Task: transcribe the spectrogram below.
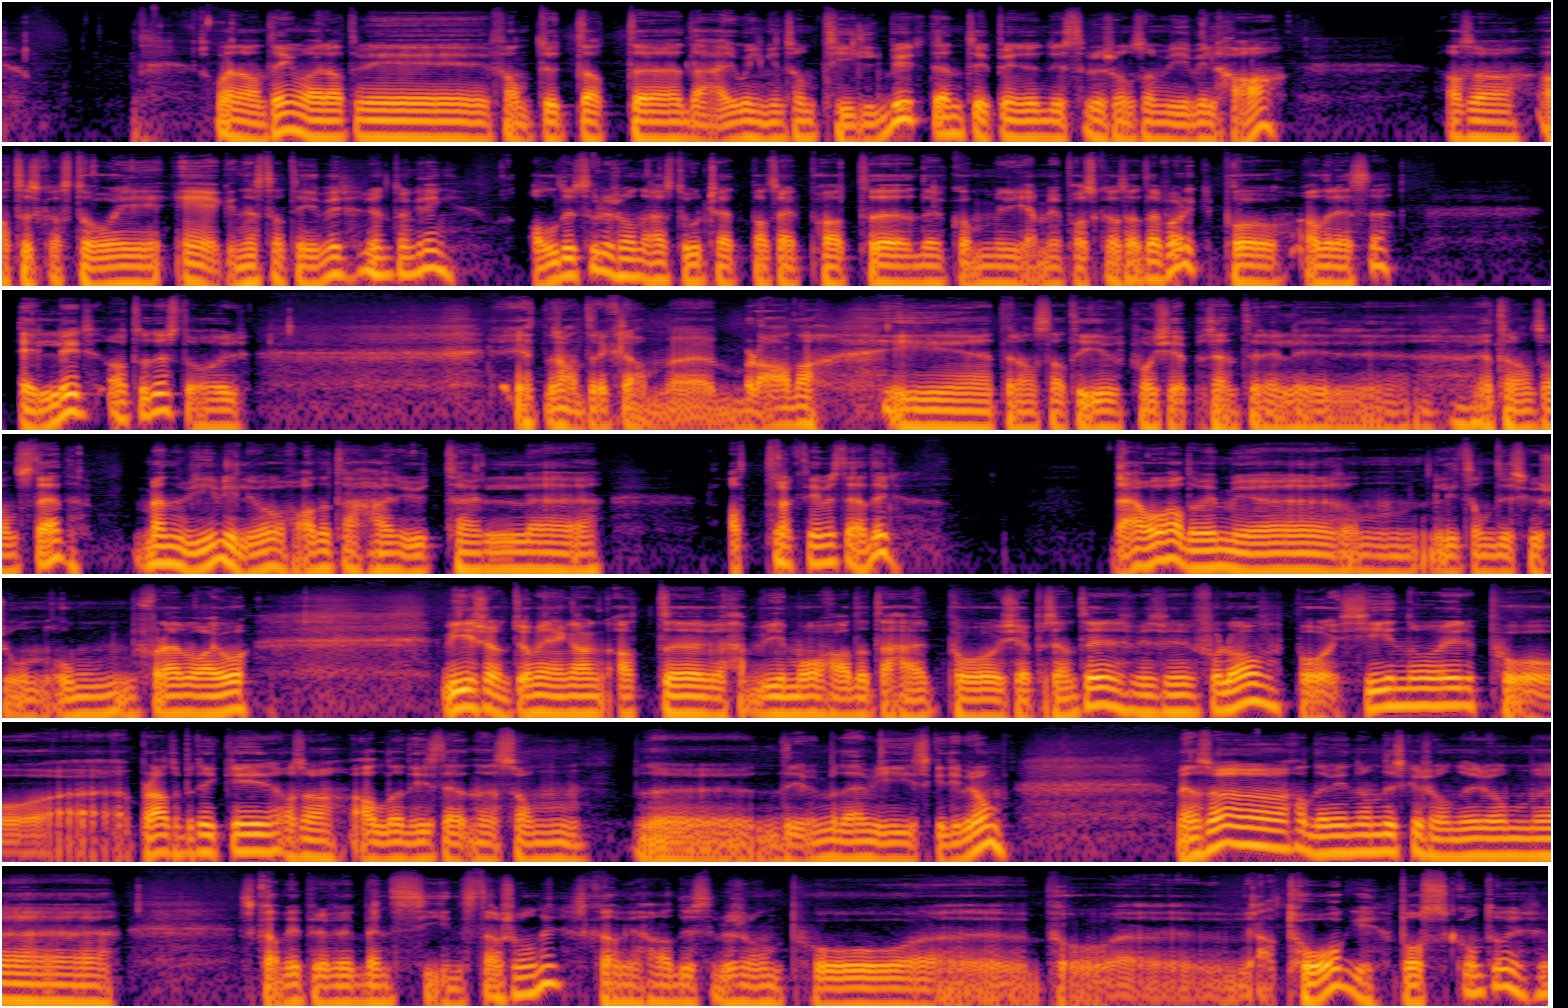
Og en annen ting var at vi fant ut at uh, det er jo ingen som tilbyr den type distribusjon som vi vil ha. Altså at det skal stå i egne stativer rundt omkring. All distribusjon er stort sett basert på at eh, det kommer hjem i postkassa til folk på adresse. Eller at det står et eller annet reklameblad da, i et eller annet stativ på kjøpesenter eller et eller annet sånt sted. Men vi ville jo ha dette her ut til eh, attraktive steder. Der òg hadde vi mye sånn, litt sånn diskusjon om, for det var jo Vi skjønte jo med en gang at eh, vi må ha dette her på kjøpesenter, hvis vi får lov. På kinoer, på eh, platebutikker, altså alle de stedene som eh, driver med det vi skriver om. Men så hadde vi noen diskusjoner om eh, skal vi prøve bensinstasjoner? Skal vi ha distribusjon på, på ja, tog? Postkontor?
